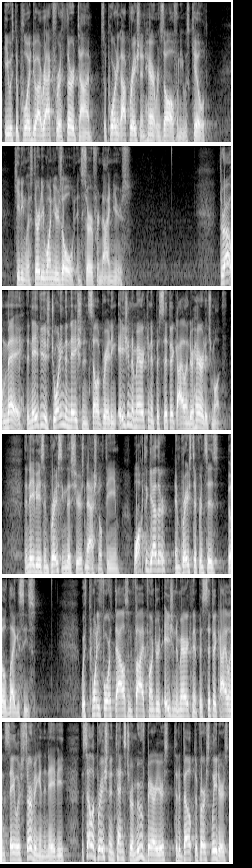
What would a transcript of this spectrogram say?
He was deployed to Iraq for a third time, supporting Operation Inherent Resolve when he was killed. Keating was 31 years old and served for nine years. Throughout May, the Navy is joining the nation in celebrating Asian American and Pacific Islander Heritage Month. The Navy is embracing this year's national theme, Walk Together, Embrace Differences, Build Legacies. With 24,500 Asian American and Pacific Island sailors serving in the Navy, the celebration intends to remove barriers to develop diverse leaders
